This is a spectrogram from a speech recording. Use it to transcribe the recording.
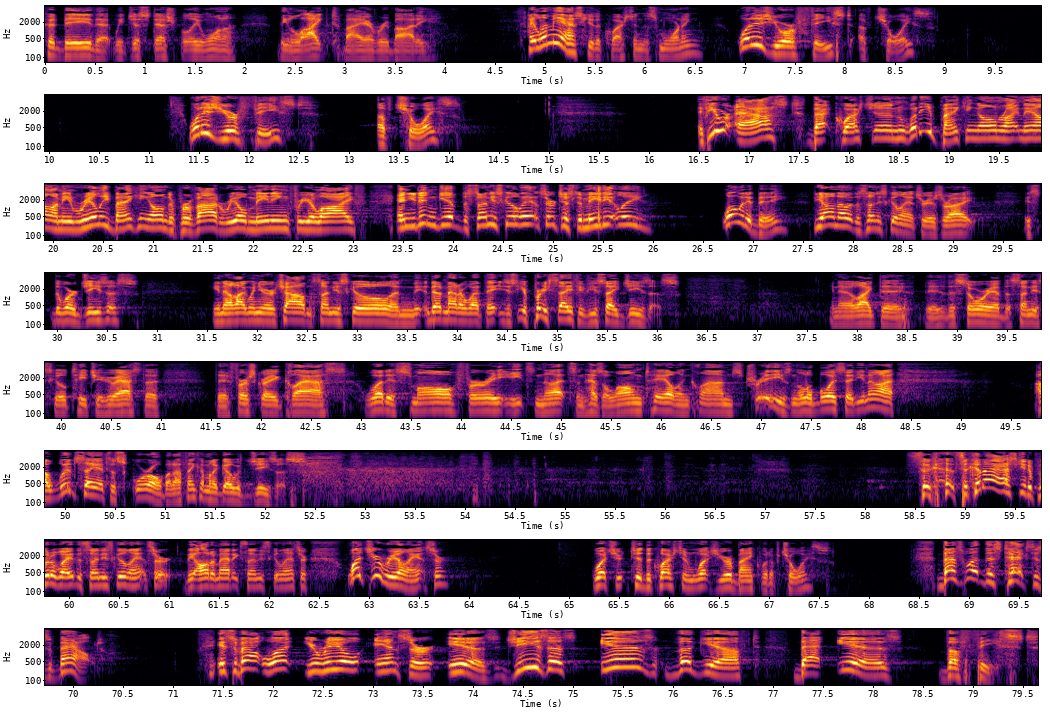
Could be that we just desperately want to be liked by everybody. Hey, let me ask you the question this morning. What is your feast of choice? What is your feast of choice? If you were asked that question, what are you banking on right now? I mean, really banking on to provide real meaning for your life, and you didn't give the Sunday school answer just immediately, what would it be? Do y'all know what the Sunday school answer is, right? It's the word Jesus. You know, like when you're a child in Sunday school, and it doesn't matter what they just you're pretty safe if you say Jesus. You know, like the the, the story of the Sunday school teacher who asked the the first grade class, what is small, furry, eats nuts, and has a long tail and climbs trees? And the little boy said, you know, I, I would say it's a squirrel, but I think I'm going to go with Jesus. so, so can I ask you to put away the Sunday school answer, the automatic Sunday school answer? What's your real answer? What's your, to the question, what's your banquet of choice? That's what this text is about. It's about what your real answer is. Jesus is the gift that is the feast.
